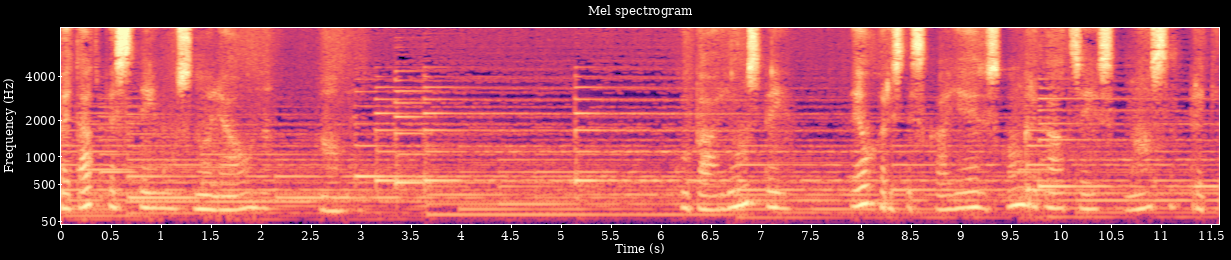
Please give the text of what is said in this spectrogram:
bet atpestī mūs no ļauna. Āmen. Kopā ar jums bija Euharistiskā Jēzus kongregācijas māsa Brigita.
